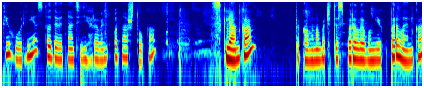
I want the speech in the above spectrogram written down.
фігурні 119 гривень одна штука. Склянка Така вона, бачите, з переливом, як перлинка.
